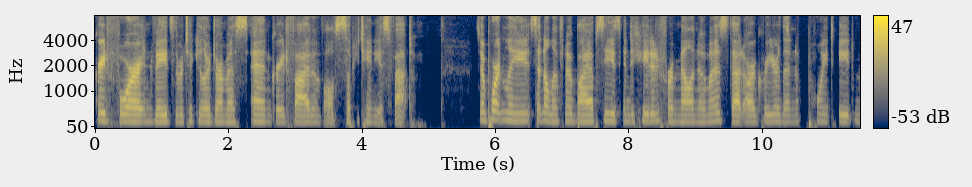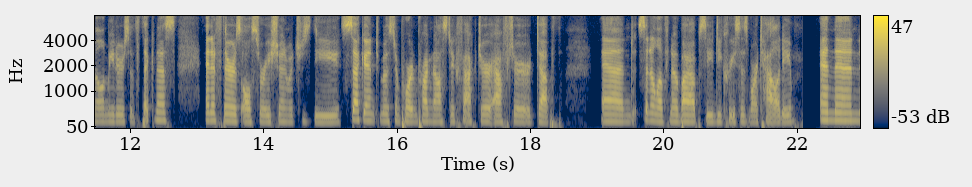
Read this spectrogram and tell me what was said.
Grade four invades the reticular dermis, and grade five involves subcutaneous fat. So, importantly, sentinel lymph node biopsy is indicated for melanomas that are greater than 0.8 millimeters of thickness. And if there is ulceration, which is the second most important prognostic factor after depth, and sentinel lymph node biopsy decreases mortality. And then,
